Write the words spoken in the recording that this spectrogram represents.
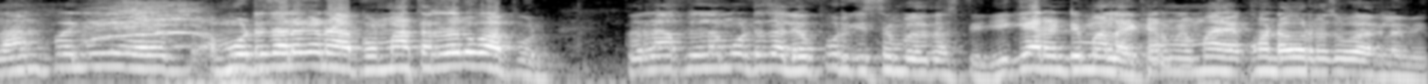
लहानपणी अं, मोठं झालं का ना आपण म्हातारा झालो का आपण? तर आपल्याला मोठं झाल्यावर पोरगी सांभाळत असते. ही गॅरंटी मला आहे कारण माझ्या खोंडावरच ओळखलं मी.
